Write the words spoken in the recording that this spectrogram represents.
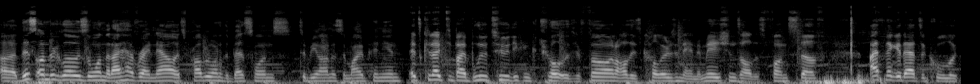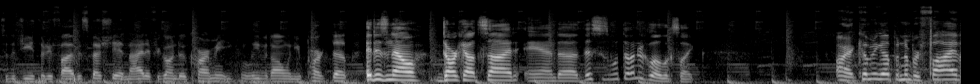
uh, this underglow is the one that I have right now. It's probably one of the best ones, to be honest, in my opinion. It's connected by Bluetooth. You can control it with your phone, all these colors and animations, all this fun stuff. I think it adds a cool look to the G35, especially at night. If you're going to a car meet, you can leave it on when you're parked up. It is now dark outside, and uh, this is what the underglow looks like. All right, coming up at number five,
